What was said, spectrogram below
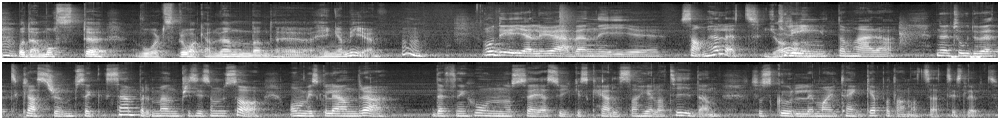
Mm. Och där måste vårt språkanvändande hänga med. Mm. Och det gäller ju även i eh, samhället ja. kring de här eh, nu tog du ett klassrumsexempel, men precis som du sa, om vi skulle ändra definitionen och säga psykisk hälsa hela tiden så skulle man ju tänka på ett annat sätt till slut.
